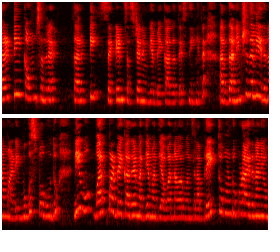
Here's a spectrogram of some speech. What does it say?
ತರ್ಟಿ ಕೌಂಟ್ಸ್ ಅಂದ್ರೆ ತರ್ಟಿ ಸೆಕೆಂಡ್ಸ್ ಅಷ್ಟೇ ನಿಮಗೆ ಬೇಕಾಗುತ್ತೆ ಸ್ನೇಹಿತರೆ. ಅರ್ಧ ನಿಮಿಷದಲ್ಲಿ ಇದನ್ನು ಮಾಡಿ ಮುಗಿಸ್ಬಹುದು. ನೀವು ವರ್ಕ್ ಮಾಡಬೇಕಾದ್ರೆ ಮಧ್ಯ ಮಧ್ಯ ಒನ್ ಅವರ್ ಒಂದ್ಸಲ ಬ್ರೇಕ್ ತೊಗೊಂಡು ಕೂಡ ಇದನ್ನು ನೀವು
